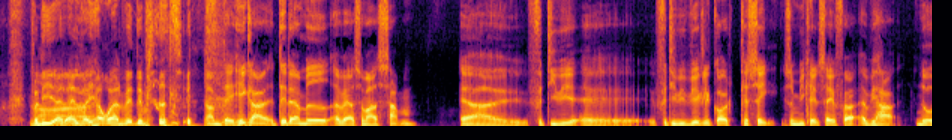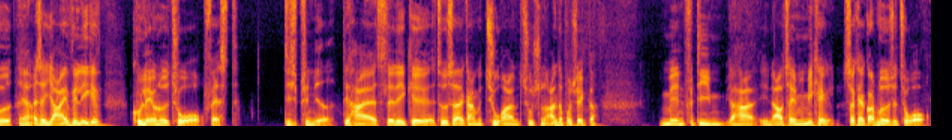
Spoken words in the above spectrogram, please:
Fordi Nej. at alt, hvad I har rørt ved, det er blevet til. Nå, men det er helt klart, det der med at være så meget sammen, er øh, fordi, vi, øh, fordi vi virkelig godt kan se, som Michael sagde før, at vi har noget. Ja. Altså, jeg vil ikke kunne lave noget to år fast disciplineret. Det har jeg slet ikke... øh, Altså, så er jeg i gang med tu- tusind andre projekter. Men fordi jeg har en aftale med Michael, så kan jeg godt mødes i to år.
